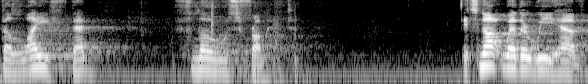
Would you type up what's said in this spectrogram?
the life that flows from it. It's not whether we have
